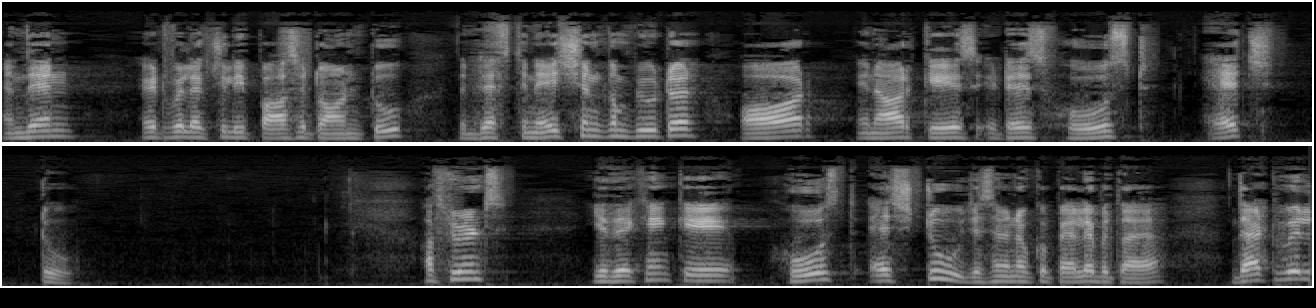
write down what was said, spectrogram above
and then it will actually pass it on to the destination computer or in our case it is host H two اب اسٹوڈینٹس یہ دیکھیں کہ ہوسٹ ایس ٹو جیسے میں نے آپ کو پہلے بتایا that will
